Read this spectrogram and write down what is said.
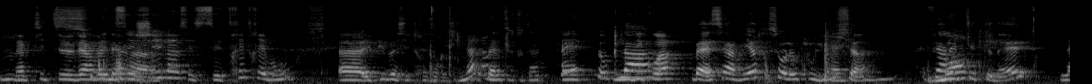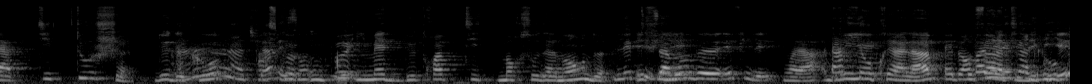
Hum. La petite euh, verveine Super, séchée, là, c'est- très très bon. Euh, et puis, bah, c'est très original. Hein. Bah, tout à fait. Eh, Donc là, quoi? bah, servir sur le coulis, Ouais. faire les petites quenelles. La petite touche de déco. Ah, tu parce qu'on peut y mettre deux, trois petits morceaux d'amandes. Les petites effilées. amandes effilées. Voilà, grillées au préalable. Eh ben, on va faire la les faire déco. griller.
